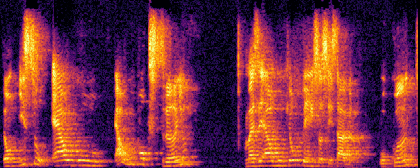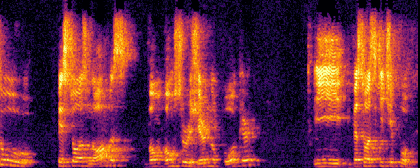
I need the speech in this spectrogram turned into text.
Então, isso é algo, é algo um pouco estranho, mas é algo que eu penso, assim, sabe? O quanto pessoas novas vão, vão surgir no poker e pessoas que, tipo,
